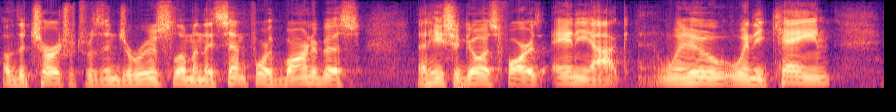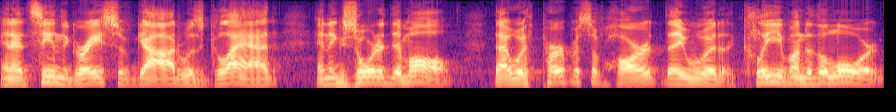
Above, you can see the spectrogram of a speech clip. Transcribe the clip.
of the church which was in Jerusalem, and they sent forth Barnabas that he should go as far as Antioch. When, who, when he came and had seen the grace of God, was glad and exhorted them all that with purpose of heart they would cleave unto the Lord.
